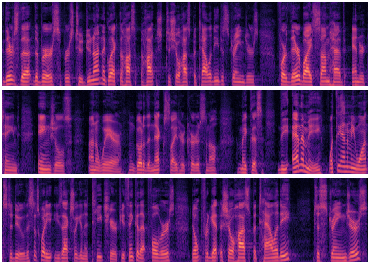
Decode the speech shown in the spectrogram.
there's the, the verse, verse 2. Do not neglect the hos, to show hospitality to strangers, for thereby some have entertained angels unaware. We'll go to the next slide here, Curtis, and I'll make this. The enemy, what the enemy wants to do, this is what he, he's actually going to teach here. If you think of that full verse, don't forget to show hospitality to strangers.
